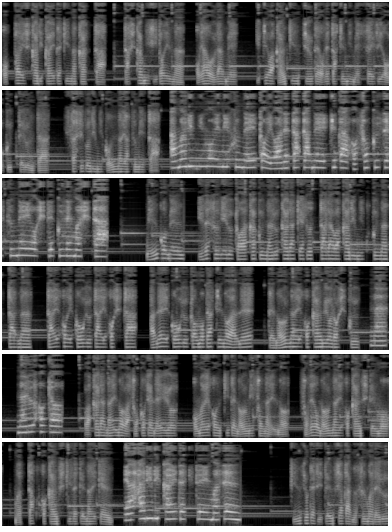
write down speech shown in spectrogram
おっぱいしか理解できなかった。確かにひどいな。親を恨め。一は監禁中で俺たちにメッセージを送ってるんだ。久しぶりにこんな奴見た。あまりにも意味不明と言われたため一が補足説明をしてくれました。みんごめん、入れすぎると赤くなるから削ったらわかりにくくなったな。逮捕イコール逮捕した。姉イコール友達の姉。で脳内保管よろしく。な、なるほど。わからないのはそこじゃねえよ。お前本気で脳みそないの？それを脳内保管しても、全く保管しきれてないけん。やはり理解できていません。近所で自転車が盗まれる、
